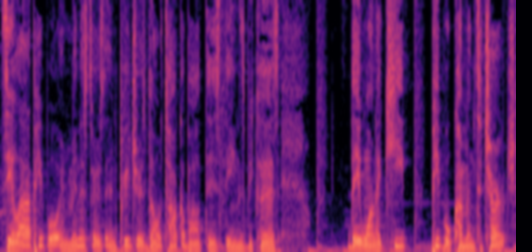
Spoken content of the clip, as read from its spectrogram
See, a lot of people and ministers and preachers don't talk about these things because they want to keep people coming to church.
